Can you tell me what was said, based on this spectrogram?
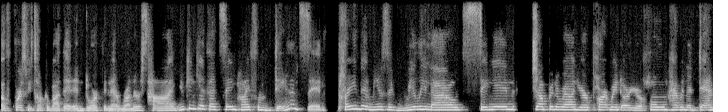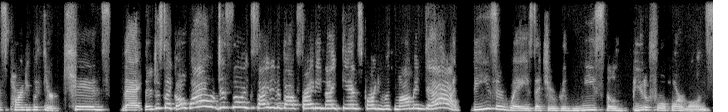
of course, we talk about that endorphin, that runner's high. You can get that same high from dancing, playing that music really loud, singing, jumping around your apartment or your home, having a dance party with your kids that they're just like, oh, wow, just so excited about Friday night dance party with mom and dad. These are ways that you release those beautiful hormones.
